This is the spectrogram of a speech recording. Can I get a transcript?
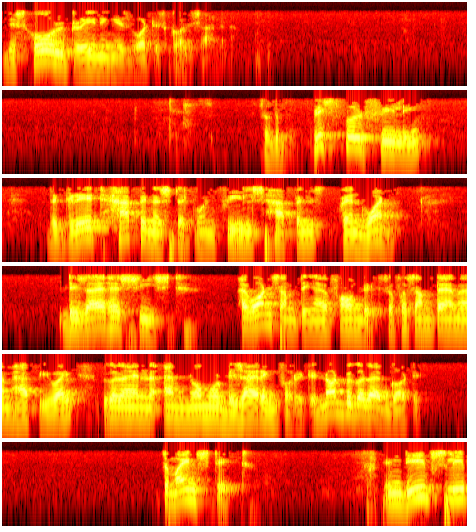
This whole training is what is called sadhana. So the blissful feeling, the great happiness that one feels happens when one desire has ceased. I want something, I have found it. So for some time I am happy. Why? Because I am no more desiring for it. Not because I have got it. It's a mind state. In deep sleep,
